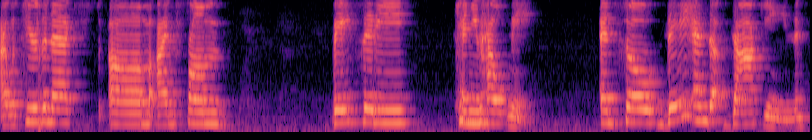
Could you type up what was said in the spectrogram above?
I was here the next. Um, I'm from Bay City. Can you help me?" And so they end up docking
